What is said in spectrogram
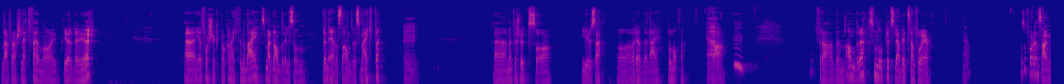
Og derfor er det så lett for henne å gjøre det hun gjør. Uh, I et forsøk på å connecte med deg, som er den, andre, liksom, den eneste andre som er ekte. Mm. Eh, men til slutt så gir du seg og, og redder deg, på en måte. Ja. Fra, Mm. fra den andre som nå plutselig har blitt self-aware. Ja. Og så får du en sang.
